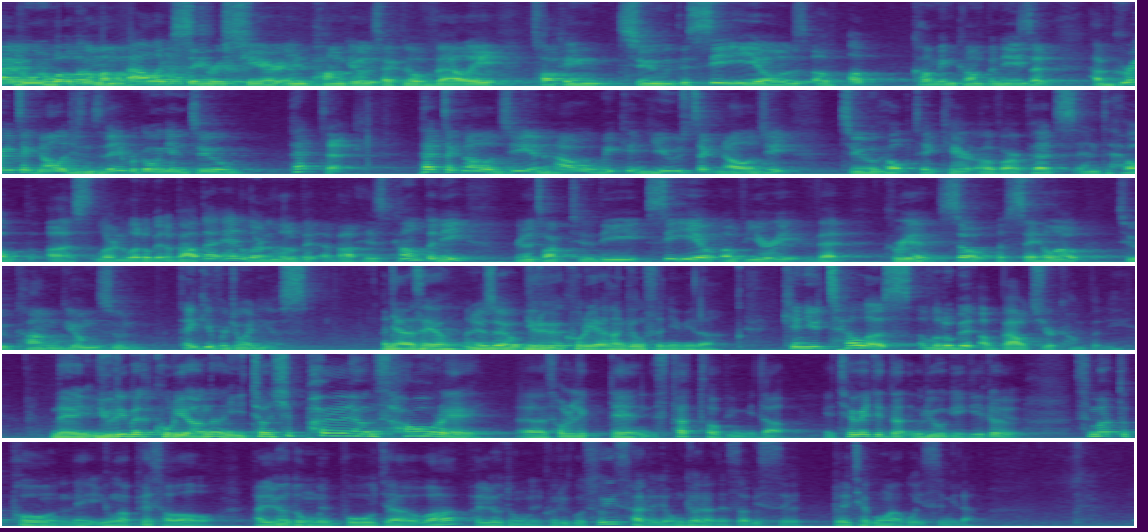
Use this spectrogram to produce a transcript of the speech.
Hi everyone, welcome. I'm Alex Sigrist here in Pangyo Techno Valley, talking to the CEOs of upcoming companies that have great technologies. And today we're going into pet tech, pet technology, and how we can use technology to help take care of our pets and to help us learn a little bit about that and learn a little bit about his company. We're going to talk to the CEO of Yuri Vet Korea. So let's say hello to Kang Kyung Soon. Thank you for joining us. 안녕하세요. 안녕하세요. 유리벳 코리아 강경순입니다. Can you tell us a little bit about your company? 네, 유리벳 코리아는 2018년 4월에 설립된 스타트업입니다. 예, 체외진단 의료기기를 스마트폰에 융합해서 반려동물 보호자와 반려동물 그리고 수의사를 연결하는 서비스를 제공하고 있습니다.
